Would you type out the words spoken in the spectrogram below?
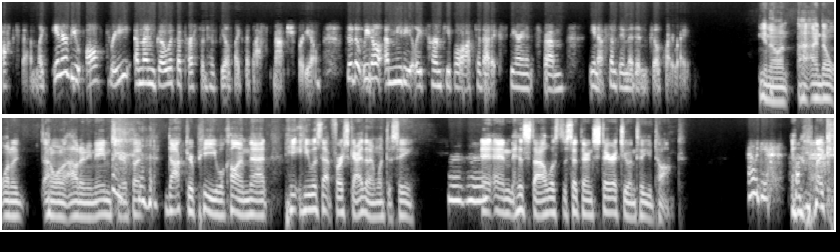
talk to them. Like interview all three and then go with the person who feels like the best match for you. So that we don't immediately turn people off to that experience from, you know, something that didn't feel quite right. You know, and I, I don't want to I don't want to out any names here, but Dr. P, we'll call him that. He he was that first guy that I went to see. Mm-hmm. And, and, his style was to sit there and stare at you until you talked. Oh dear. like,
